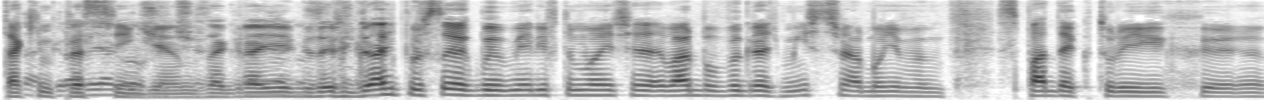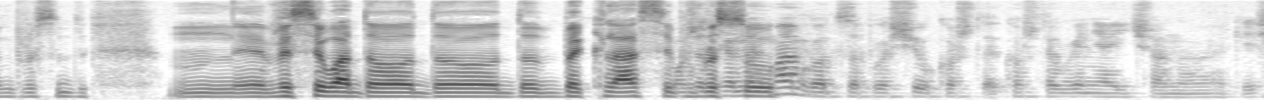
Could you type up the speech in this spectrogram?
takim tak, pressingiem, zagrali, grali po prostu jakby mieli w tym momencie albo wygrać mistrza, albo nie wiem, spadek, który ich e, po prostu mm, wysyła do, do, do B-klasy. Może po prostu... Mamrot zaprosił kosztę, kosztę Geniaicza na jakieś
